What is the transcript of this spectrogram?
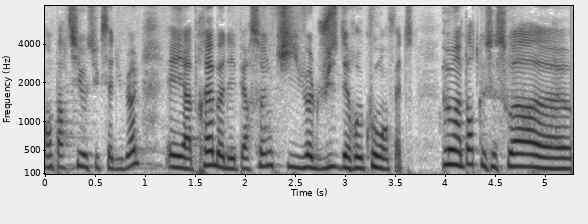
en partie au succès du blog. Et après, bah, des personnes qui veulent juste des recos en fait. Peu importe que ce soit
